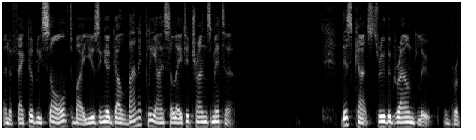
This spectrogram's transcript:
and effectively solved by using a galvanically isolated transmitter. This cuts through the ground loop and provides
